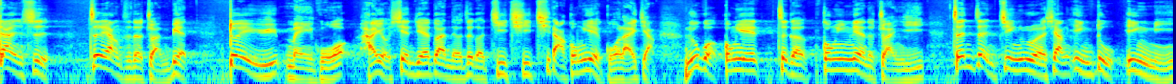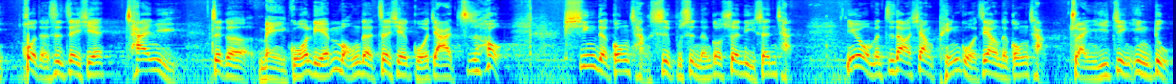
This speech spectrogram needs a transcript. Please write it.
但是这样子的转变。对于美国还有现阶段的这个 G7 七大工业国来讲，如果工业这个供应链的转移真正进入了像印度、印尼或者是这些参与这个美国联盟的这些国家之后，新的工厂是不是能够顺利生产？因为我们知道，像苹果这样的工厂转移进印度。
